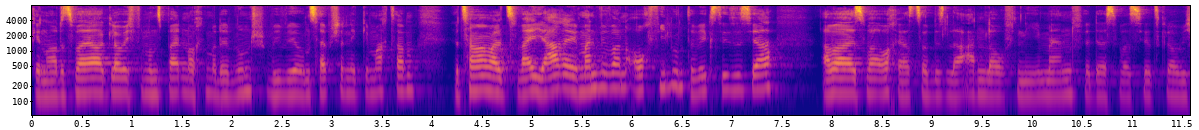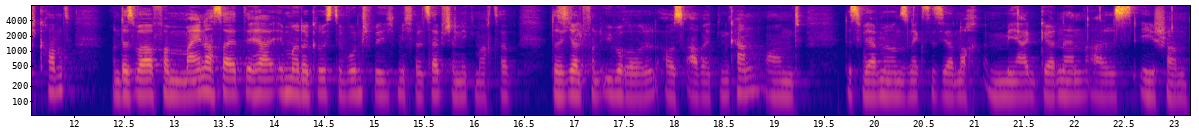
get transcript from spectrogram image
Genau, das war ja, glaube ich, von uns beiden auch immer der Wunsch, wie wir uns selbstständig gemacht haben. Jetzt haben wir mal zwei Jahre, ich meine, wir waren auch viel unterwegs dieses Jahr, aber es war auch erst so ein bisschen ein Anlauf nehmen für das, was jetzt, glaube ich, kommt. Und das war von meiner Seite her immer der größte Wunsch, wie ich mich halt selbstständig gemacht habe, dass ich halt von überall aus arbeiten kann. Und das werden wir uns nächstes Jahr noch mehr gönnen als eh schon.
